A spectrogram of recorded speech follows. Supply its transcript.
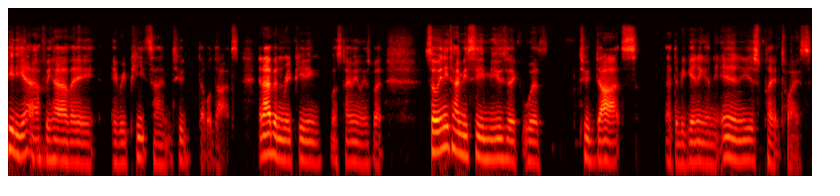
PDF, we have a, a repeat sign, two double dots. And I've been repeating most time anyways, but so anytime you see music with two dots at the beginning and the end, you just play it twice.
